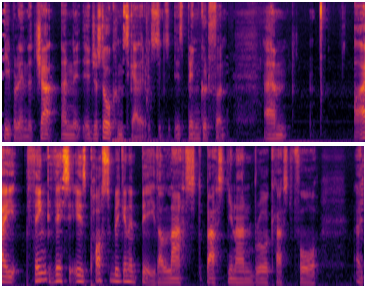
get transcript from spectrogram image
people in the chat and it, it just all comes together. It's, it's, it's been good fun. Um, I think this is possibly going to be the last Bastionland broadcast for a,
